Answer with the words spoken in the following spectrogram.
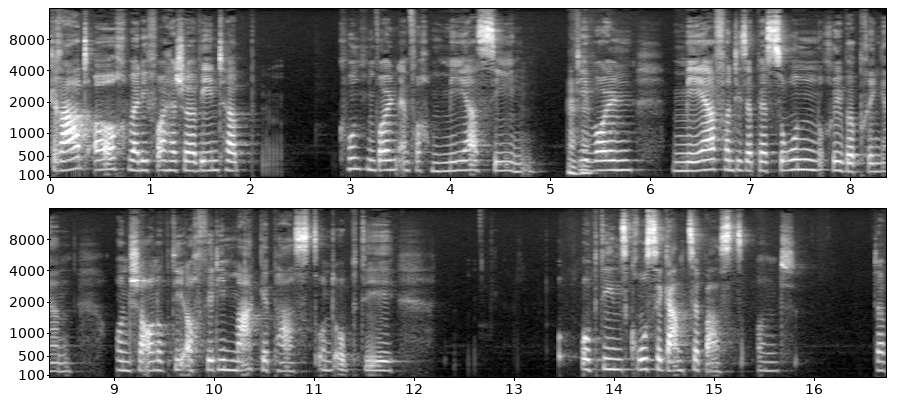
Gerade auch, weil ich vorher schon erwähnt habe, Kunden wollen einfach mehr sehen. Mhm. Die wollen mehr von dieser Person rüberbringen und schauen, ob die auch für die Marke passt und ob die, ob die ins große Ganze passt. Und da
